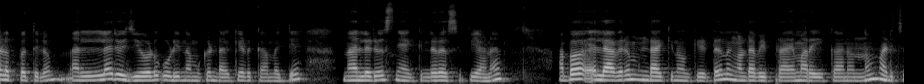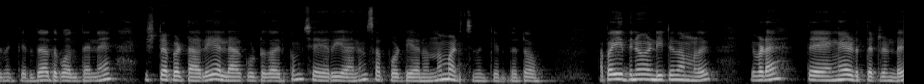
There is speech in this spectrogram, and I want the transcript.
എളുപ്പത്തിലും നല്ല രുചിയോട് കൂടി നമുക്ക് ഉണ്ടാക്കിയെടുക്കാൻ പറ്റിയ നല്ലൊരു സ്നാക്കിന്റെ റെസിപ്പിയാണ് അപ്പോൾ എല്ലാവരും ഉണ്ടാക്കി നോക്കിയിട്ട് നിങ്ങളുടെ അഭിപ്രായം അറിയിക്കാനൊന്നും മടിച്ചു നിൽക്കരുത്. അതുപോലെ തന്നെ ഇഷ്ടപ്പെട്ടാൽ എല്ലാ കൂട്ടുകാർക്കും ഷെയർ ചെയ്യാനും സപ്പോർട്ട് ചെയ്യാനൊന്നും മടിച്ചു നിൽക്കരുത് കേട്ടോ അപ്പോൾ ഇതിന് വേണ്ടിയിട്ട് നമ്മൾ ഇവിടെ തേങ്ങ എടുത്തിട്ടുണ്ട്.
